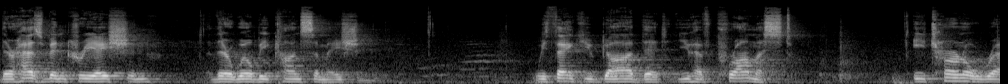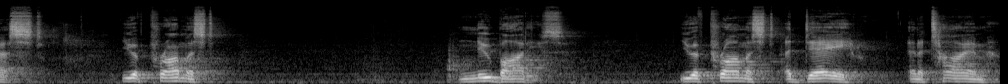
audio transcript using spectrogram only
There has been creation, there will be consummation. We thank you, God, that you have promised eternal rest. You have promised new bodies. You have promised a day and a time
